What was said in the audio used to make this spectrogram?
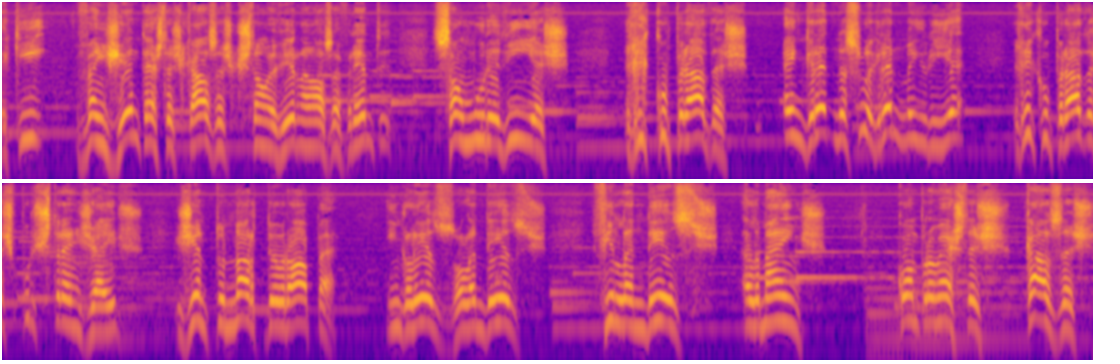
Aqui vem gente, estas casas que estão a ver na nossa frente, são moradias recuperadas, em grande, na sua grande maioria, recuperadas por estrangeiros, gente do norte da Europa, ingleses, holandeses, finlandeses, alemães, compram estas casas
